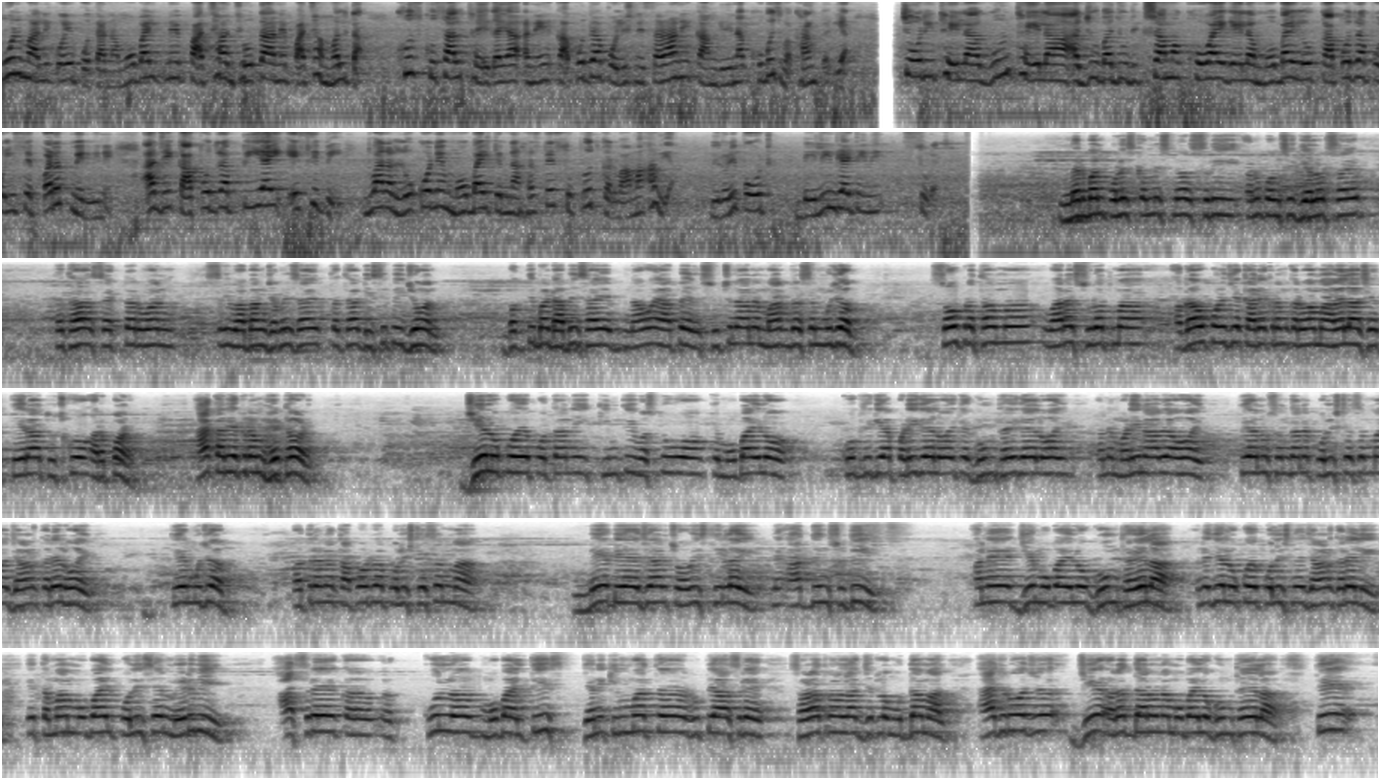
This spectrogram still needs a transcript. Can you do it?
મૂળ માલિકોએ પોતાના મોબાઈલને પાછા જોતા અને પાછા મળતા ખુશખુશાલ થઈ ગયા અને કાપોદ્રા પોલીસની સરાહની કામગીરીના ખૂબ જ વખાણ કર્યા. ચોરી થયેલા, ગુમ થયેલા, આજુબાજુ રિક્ષામાં ખોવાઈ ગયેલા મોબાઈલો કાપોદ્રા પોલીસે પરત મેળવીને આજે કાપોદ્રા પીઆઈ એસીપી દ્વારા લોકોને મોબાઈલ તેમના હસ્તે સુપ્રત કરવામાં આવ્યા. Bureau report, daily India TV, Surat. મહેરબાન પોલીસ કમિશનર શ્રી અનુપમસિંહ ગેહલોત સાહેબ તથા સેક્ટર વન શ્રી વાબાંગ જમી સાહેબ તથા ડીસીપી ઝોન ભક્તિબા ડાભી સાહેબ, નાઓએ આપેલ સૂચના અને માર્ગદર્શન મુજબ સૌ પ્રથમ વાર સુરતમાં અગાઉ પણ જે કાર્યક્રમ કરવામાં આવેલા છે, તેરા તુચકો અર્પણ. આ કાર્યક્રમ હેઠળ જે લોકોએ પોતાની કિંમતી વસ્તુઓ કે મોબાઈલો કોઈક જગ્યાએ પડી ગયેલ હોય કે ગુમ થઈ ગયેલ હોય અને મળીને આવ્યા હોય, તે અનુસંધાને પોલીસ સ્ટેશનમાં જાણ કરેલ હોય, તે મુજબ અત્રેના કાપોડરા પોલીસ સ્ટેશનમાં મે બે હજાર ચોવીસથી લઈને આજ દિન સુધી અને જે મોબાઈલો ગુમ થયેલા અને જે લોકોએ પોલીસને જાણ કરેલી, એ તમામ મોબાઈલ પોલીસે મેળવી. આશરે કુલ મોબાઈલ ત્રીસ, જેની કિંમત રૂપિયા આશરે સાડા ત્રણ લાખ જેટલો મુદ્દામાલ. આજરોજ જે અરજદારોના મોબાઈલો ગુમ થયેલા, તે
